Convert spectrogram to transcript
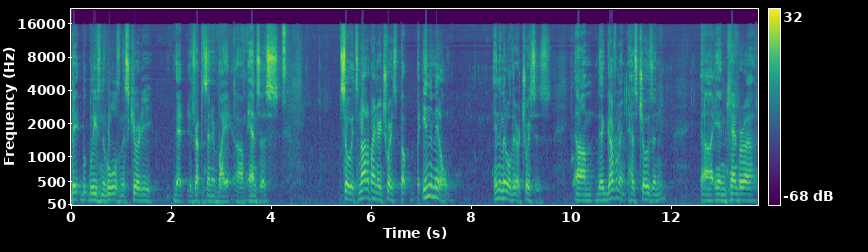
believes in the rules and the security that is represented by um. So it's not a binary choice, but, but in the middle, in the middle there are choices. Um, the government has chosen uh, in Canberra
